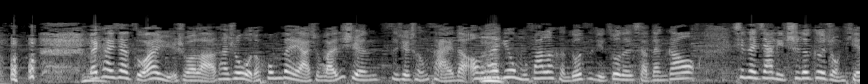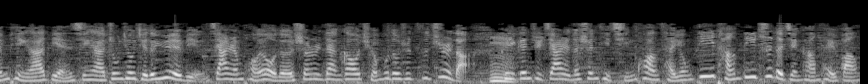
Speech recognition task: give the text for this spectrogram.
来看一下左爱宇说了，他说我的烘焙啊是完全自学成才的。哦，他还给我们发了很多自己做的小蛋糕。现在家里吃的各种甜品啊、点心啊、中秋节的月饼、家人朋友的生日蛋糕，全部都是自制的，嗯。可以根据家人的身体情况采用低糖低脂的健康配方。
